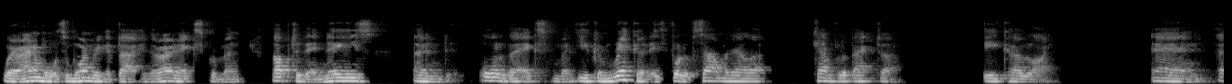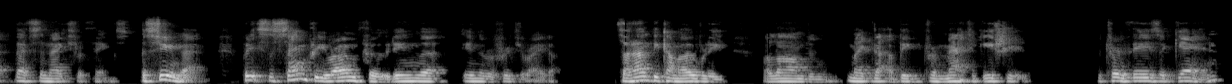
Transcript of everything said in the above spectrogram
where animals are wandering about in their own excrement up to their knees, and all of that excrement you can reckon is full of salmonella, campylobacter, E. coli. And that's the nature of things. Assume that. But it's the same for your own food in the in the refrigerator. So don't become overly alarmed and make that a big dramatic issue. The truth is, again,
